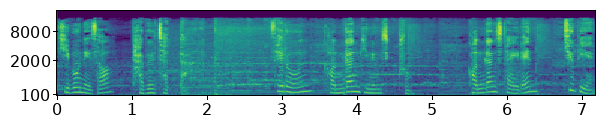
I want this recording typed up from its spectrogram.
기본에서 답을 찾다. 새로운 건강기능식품. 건강 스타일엔 튜비엔.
